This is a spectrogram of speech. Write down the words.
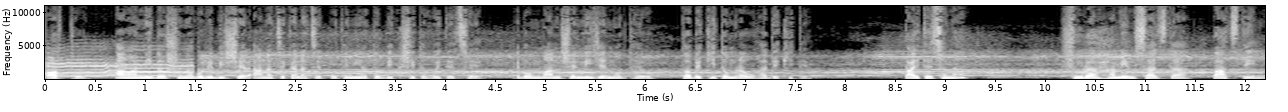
অর্থ আমার নিদর্শনাবলী বিশ্বের আনাচে কানাচে প্রতিনিয়ত বিকশিত হইতেছে এবং মানুষের নিজের মধ্যেও, তবে কি তোমরা উহা দেখিতে পাইতেছ না? সুরা হামিম সাজদা, পাঁচ তিন।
